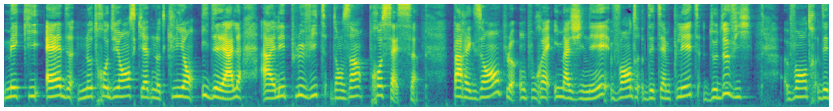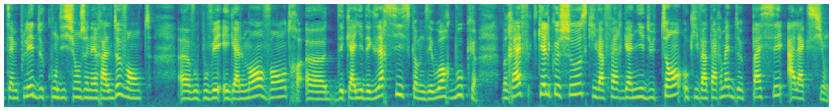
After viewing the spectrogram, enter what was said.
mais qui aident notre audience, qui aident notre client idéal à aller plus vite dans un process. Par exemple, on pourrait imaginer vendre des templates de devis vendre des templates de conditions générales de vente. Euh, vous pouvez également vendre euh, des cahiers d'exercice comme des workbooks. Bref, quelque chose qui va faire gagner du temps ou qui va permettre de passer à l'action.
